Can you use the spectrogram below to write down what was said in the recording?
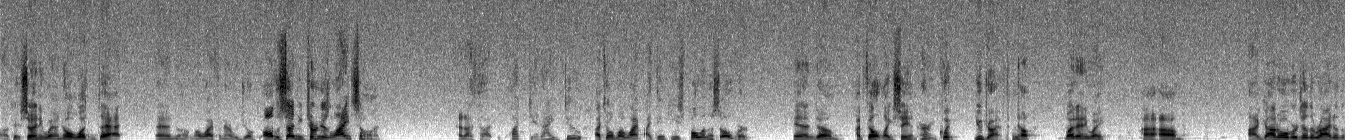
Okay, so anyway, I know it wasn't that. And uh, my wife and I were joking. All of a sudden, he turned his lights on. And I thought, what did I do? I told my wife, I think he's pulling us over. And um, I felt like saying, hurry, quick, you drive. no. But anyway, I, um, I got over to the right of the,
